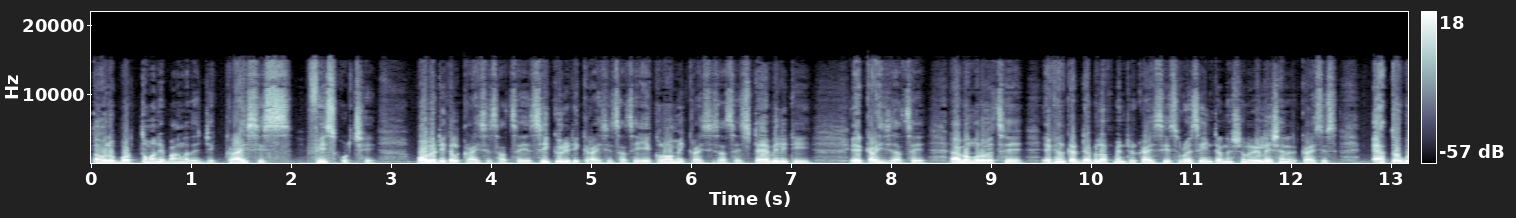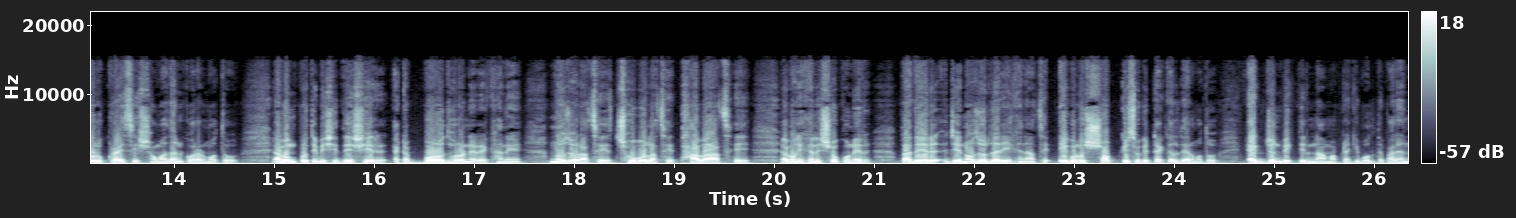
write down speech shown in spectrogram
তা হলো বর্তমানে বাংলাদেশ যে ক্রাইসিস ফেস করছে পলিটিক্যাল ক্রাইসিস আছে সিকিউরিটি ক্রাইসিস আছে ইকোনমিক ক্রাইসিস আছে স্ট্যাবিলিটি এর ক্রাইসিস আছে, এবং রয়েছে এখানকার ডেভেলপমেন্টের ক্রাইসিস রয়েছে ইন্টারন্যাশনাল রিলেশনের ক্রাইসিস এতগুলো ক্রাইসিস সমাধান করার মতো এবং প্রতিবেশী দেশের একটা বড় ধরনের এখানে নজর আছে, ছবল আছে, থাবা আছে, এবং এখানে শকুনের তাদের যে নজরদারি এখানে আছে, এগুলো সব কিছুকে ট্যাকেল দেওয়ার মতো একজন ব্যক্তির নাম আপনাকে বলতে পারেন?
